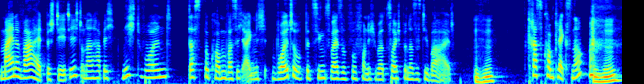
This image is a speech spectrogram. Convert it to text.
meine Wahrheit bestätigt. Und dann habe ich nicht wollend das bekommen, was ich eigentlich wollte, beziehungsweise wovon ich überzeugt bin, das ist die Wahrheit. Mhm. Krass komplex, ne? Mhm.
